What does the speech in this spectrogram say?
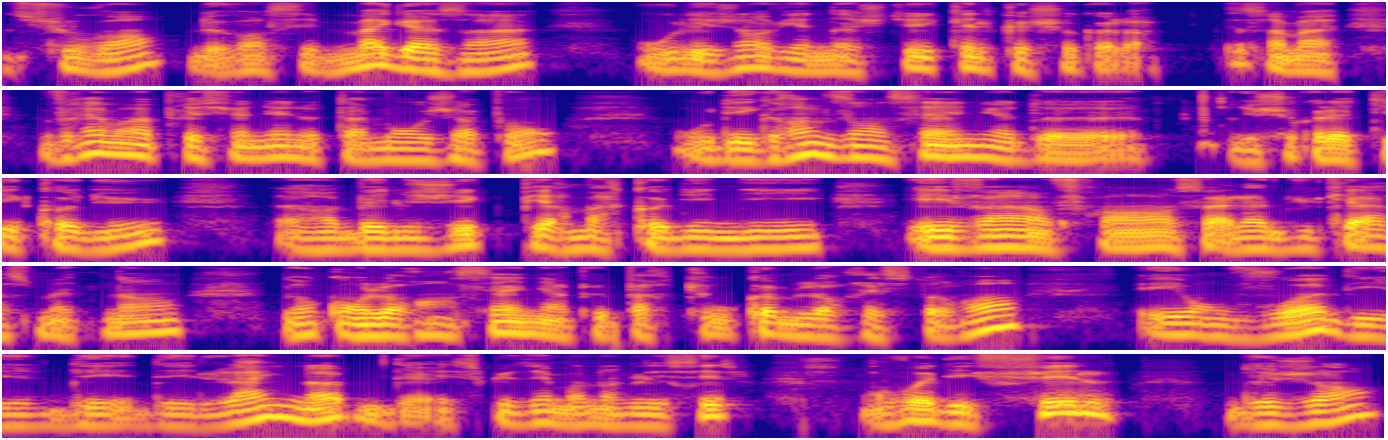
souvent devant ces magasins où les gens viennent acheter quelques chocolats. Ça m'a vraiment impressionné, notamment au Japon, où des grandes enseignes de, chocolatiers connus, en Belgique, Pierre Marcolini, Evin en France, Alain Ducasse maintenant, donc on leur enseigne un peu partout comme leur restaurant, et on voit des line-up, excusez mon anglicisme, on voit des files de gens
